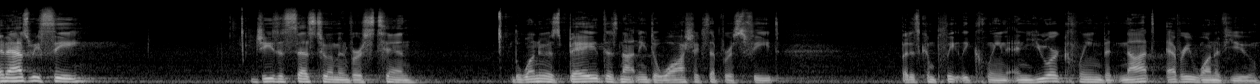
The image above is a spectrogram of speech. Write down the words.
And as we see, Jesus says to him in verse 10 The one who is bathed does not need to wash except for his feet, but is completely clean. And you are clean, but not every one of you,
